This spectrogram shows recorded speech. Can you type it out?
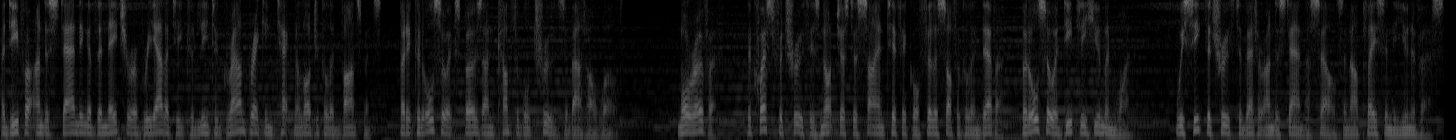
A deeper understanding of the nature of reality could lead to groundbreaking technological advancements, but it could also expose uncomfortable truths about our world. Moreover, the quest for truth is not just a scientific or philosophical endeavor, but also a deeply human one. We seek the truth to better understand ourselves and our place in the universe.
